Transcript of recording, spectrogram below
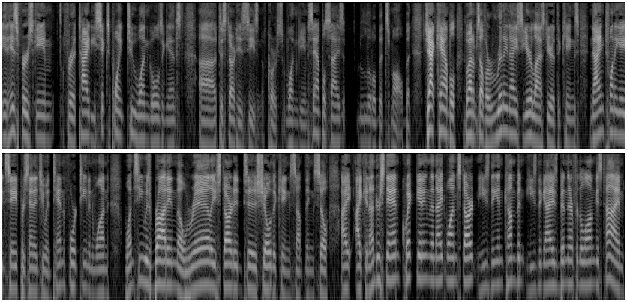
in his first game for a tidy 6.21 goals against uh, to start his season. Of course, one game sample size little bit small. But Jack Campbell, who had himself a really nice year last year at the Kings, 928 save percentage. He went 10 14 and 1. Once he was brought in, though, really started to show the Kings something. So I, I can understand Quick getting the night one start. He's the incumbent, he's the guy who's been there for the longest time,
